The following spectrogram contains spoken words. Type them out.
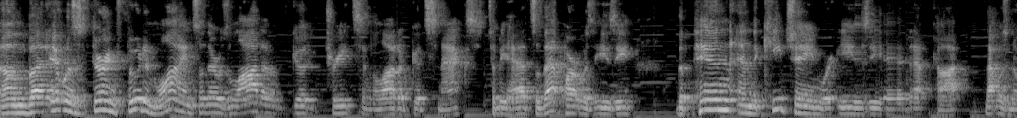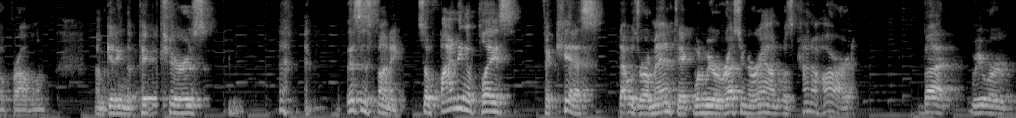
Um, but it was during food and wine, so there was a lot of good treats and a lot of good snacks to be had. So that part was easy. The pin and the keychain were easy at Epcot. That was no problem. I'm getting the pictures. this is funny. So finding a place to kiss that was romantic when we were rushing around it was kind of hard, but we were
